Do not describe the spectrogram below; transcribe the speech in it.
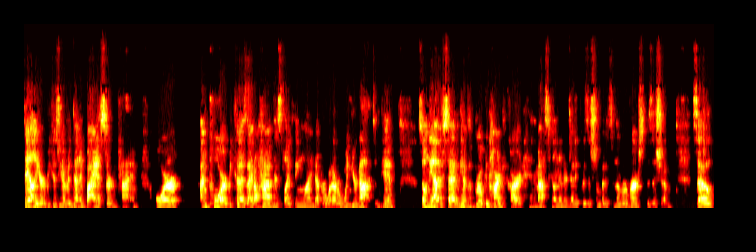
failure because you haven't done it by a certain time or I'm poor because I don't have this like thing lined up or whatever when you're not. Okay. So on the other side, we have the broken hearted card in the masculine energetic position, but it's in the reverse position. So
